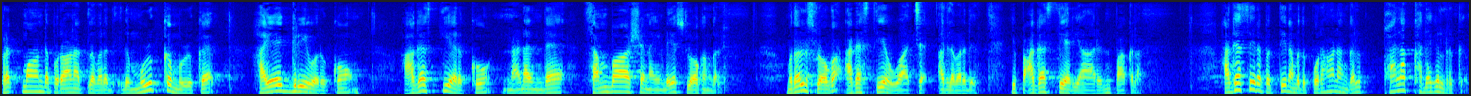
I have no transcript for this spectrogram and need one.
பிரக்மாண்ட புராணத்தில் வருது. இது முழுக்க முழுக்க ஹயக்ரீவருக்கும் அகஸ்தியருக்கும் நடந்த சம்பாஷணையுடைய ஸ்லோகங்கள். முதல் ஸ்லோகம் அகஸ்திய உவாச்ச. அதில் வருது. இப்போ அகஸ்தியர் யாருன்னு பார்க்கலாம். அகஸ்தியரை பற்றி நமது புராணங்கள் பல கதைகள் இருக்கு.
